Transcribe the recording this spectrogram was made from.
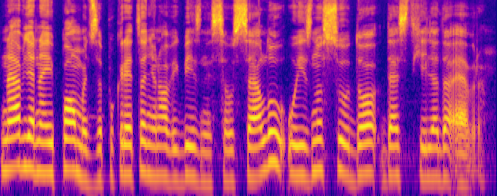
Najavljena je i pomoć za pokretanje novih biznisa u selu u iznosu do 10.000 evra.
